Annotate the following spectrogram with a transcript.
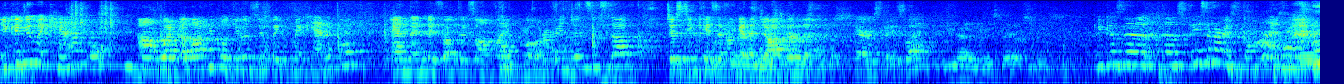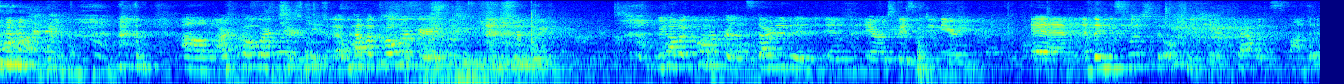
You could do mechanical. Um, what a lot of people do is do mechanical, and then they focus on like motor engines and stuff, just in case they don't get a job in the aerospace. What? What do you have against aerospace? Because the, the space center is gone. um, our coworker, we have a coworker. we have a coworker that started in, in aerospace engineering, and and then he switched to ocean engineering, Travis Condit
